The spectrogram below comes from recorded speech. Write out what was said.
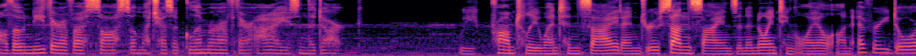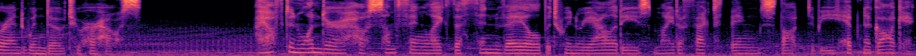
although neither of us saw so much as a glimmer of their eyes in the dark. We promptly went inside and drew sun signs and anointing oil on every door and window to her house. I often wonder how something like the thin veil between realities might affect things thought to be hypnagogic,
